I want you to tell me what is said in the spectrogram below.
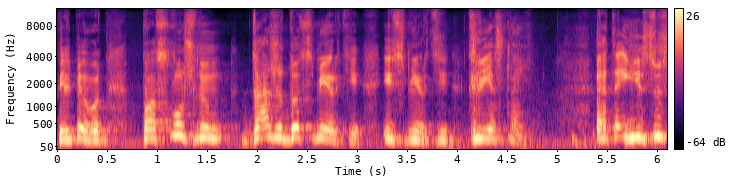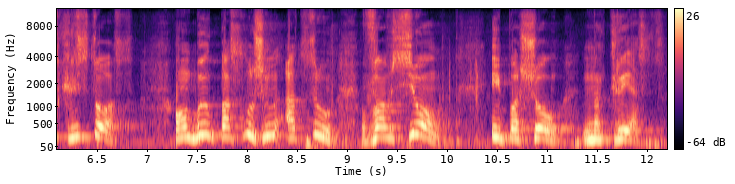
Филиппин, вот, послушным даже до смерти и смерти крестной. Это Иисус Христос. Он был послушен Отцу во всем и пошел на крест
